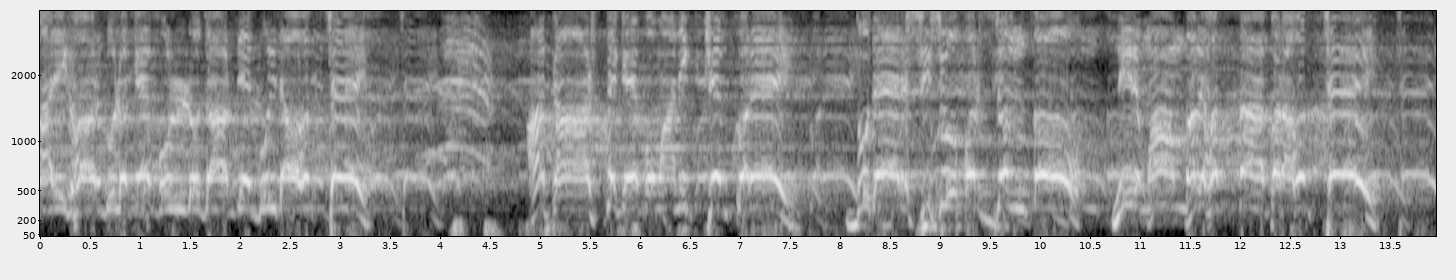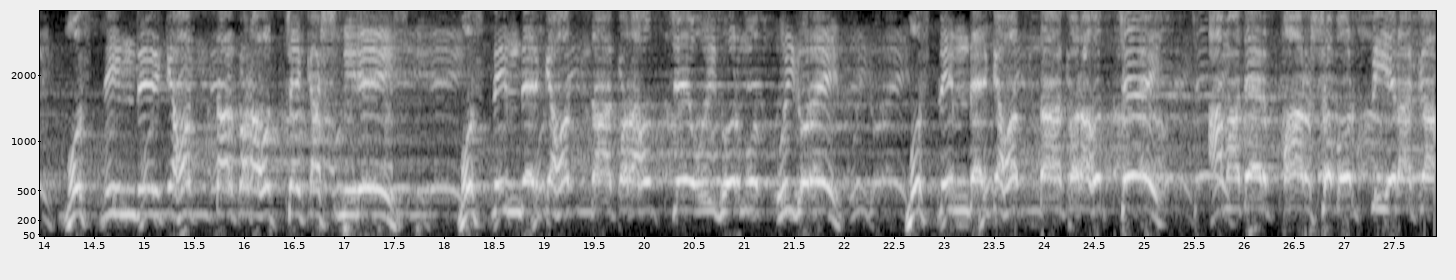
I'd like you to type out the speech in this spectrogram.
বাড়ি ঘর গুলোকে বুলডোজার দিয়ে গুলি দেওয়া হচ্ছে। আকাশ থেকে বোমা নিক্ষেপ করে দুধের শিশু পর্যন্ত নির্মম ভাবে হত্যা করা হচ্ছে। মুসলিমদেরকে হত্যা করা হচ্ছে কাশ্মীরে। মুসলিমদেরকে হত্যা করা হচ্ছে উইঘুর উইঘুরে। মুসলিমদেরকে হত্যা করা হচ্ছে আমাদের পার্শ্ববর্তী এলাকা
